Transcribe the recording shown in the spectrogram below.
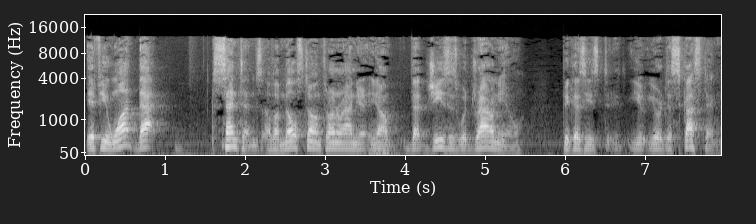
If you want that sentence of a millstone thrown around you, you know, that Jesus would drown you because he's you, you're disgusting.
